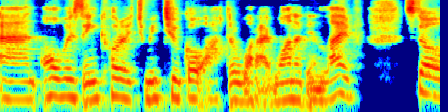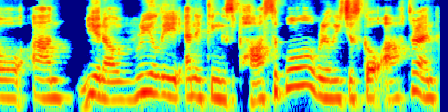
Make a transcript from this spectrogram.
and always encourage me to go after what I wanted in life. So, um, you know, really anything is possible. Really just go after and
